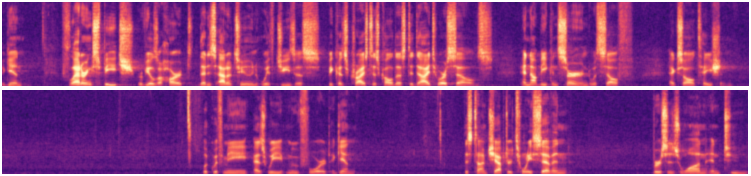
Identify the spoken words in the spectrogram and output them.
Again, flattering speech reveals a heart that is out of tune with Jesus because Christ has called us to die to ourselves and not be concerned with self exaltation. Look with me as we move forward again. This time, chapter 27, verses 1 and 2.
